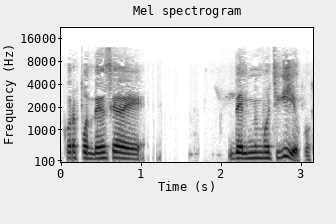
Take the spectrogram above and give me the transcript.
correspondencia de del mismo chiquillo. Pues.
